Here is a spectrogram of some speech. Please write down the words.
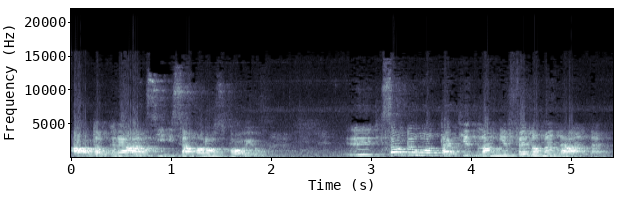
autokreacji i samorozwoju. Y, co było takie dla mnie fenomenalne?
